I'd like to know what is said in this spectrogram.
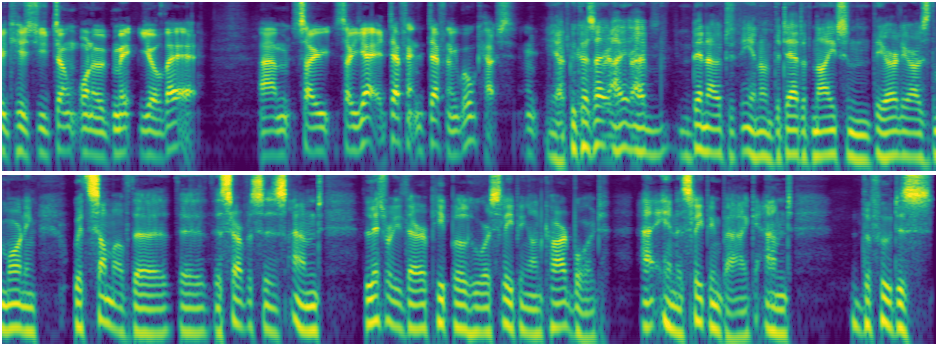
because you don't want to admit you're there. Um, so so yeah, it definitely definitely will catch. Yeah, because I, I, I've been out, you know, the dead of night and the early hours of the morning with some of the, the, the services, and literally there are people who are sleeping on cardboard uh, in a sleeping bag, and the food is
